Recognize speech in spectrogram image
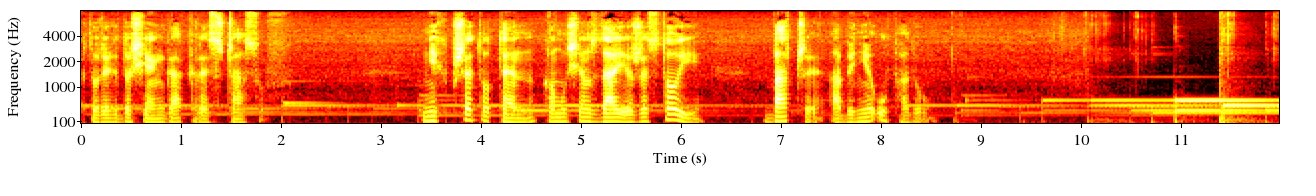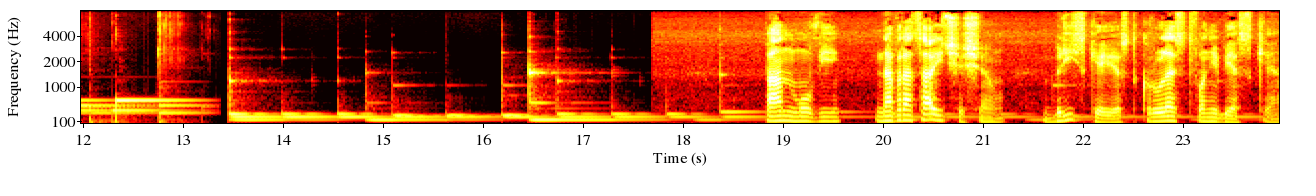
których dosięga kres czasów. Niech przeto ten, komu się zdaje, że stoi, baczy, aby nie upadł. Pan mówi: Nawracajcie się, bliskie jest Królestwo Niebieskie.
